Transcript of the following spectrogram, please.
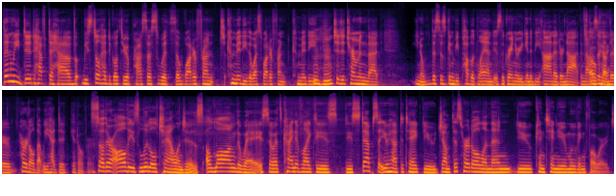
then we did have to have, we still had to go through a process with the waterfront committee, the West Waterfront Committee, Mm-hmm. to determine that, you know, this is going to be public land. Is the granary going to be on it or not? And that was Okay. another hurdle that we had to get over. So there are all these little challenges along the way. So it's kind of like these these steps that you have to take. You jump this hurdle, and then you continue moving forward.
